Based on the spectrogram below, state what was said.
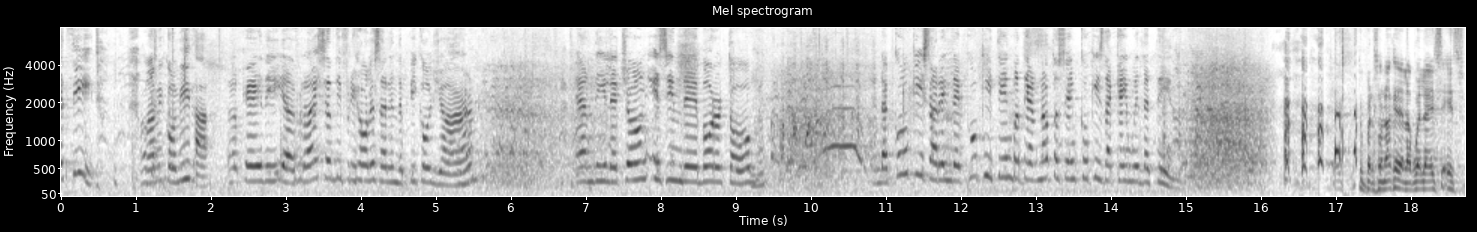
Let's eat. Mami, comida. Okay, the uh, rice and the frijoles are in the pickle jar. And the lechon is in the butter tub. And the cookies are in the cookie tin, but they're not the same cookies that came with the tin. Tu personaje de la abuela es, es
